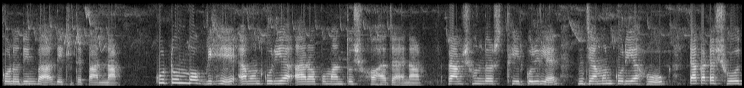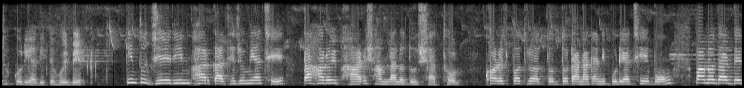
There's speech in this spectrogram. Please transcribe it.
কোনো দিন বা দেখিতে পান না। কুটুম্ব গৃহে এমন করিয়া আর অপমান তো সহা যায় না। রামসুন্দর স্থির করিলেন, যেমন করিয়া হোক, টাকাটা শোধ করিয়া দিতে হইবে। কিন্তু যে ঋণ ভার কাঁধে জমিয়াছে তাহারই ভার সামলানো দুঃসাধ্য। খরচপত্র অত্যন্ত টানাটানি পড়িয়াছে এবং পাওনাদারদের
